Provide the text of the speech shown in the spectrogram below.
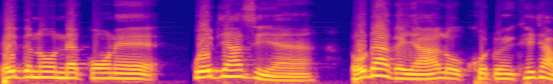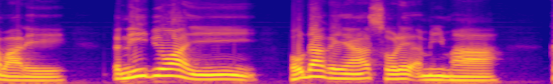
ဗိတ်တနိုးနက်ကွန်းနဲ့ကွေးပြားစီယံဗုဒ္ဓဂယာလို့ခေါ်တွင်ခဲ့ကြပါတယ်။တနည်းပြောရရင်ဗုဒ္ဓဂယာဆိုတဲ့အမည်မှာ ဂ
